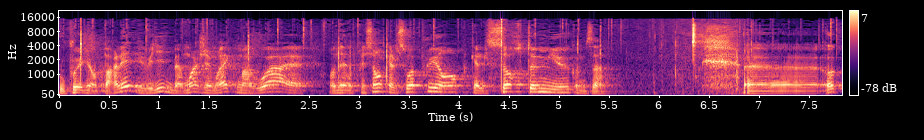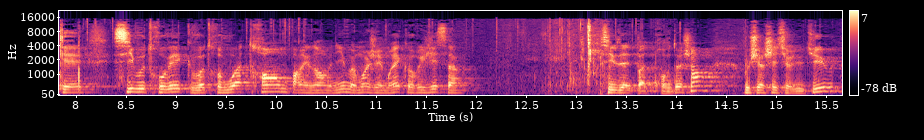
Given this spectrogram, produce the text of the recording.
vous pouvez lui en parler, puis vous dites bah moi j'aimerais que ma voix, euh, on ait l'impression qu'elle soit plus ample, qu'elle sorte mieux comme ça. Euh, ok, si vous trouvez que votre voix tremble par exemple, vous dites bah, moi j'aimerais corriger ça. Si vous n'avez pas de prof de chant, vous cherchez sur YouTube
